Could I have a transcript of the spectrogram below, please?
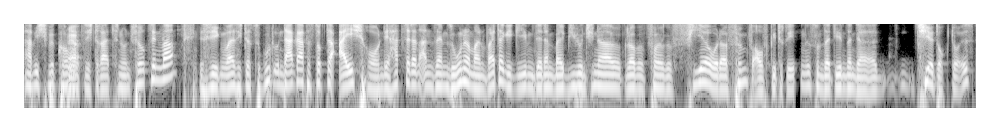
Habe ich bekommen, Ja. als ich 13 und 14 war. Deswegen weiß ich das so gut. Und da gab es Dr. Eichhorn, der hat's ja dann an seinem Sohnemann weitergegeben, der dann bei Bibi und Tina, glaube Folge 4 oder 5 aufgetreten ist und seitdem dann der Tierdoktor ist.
